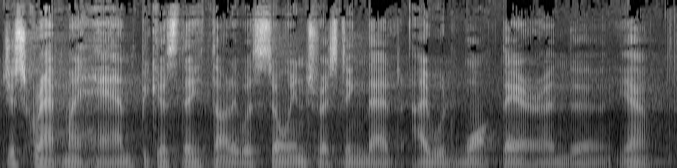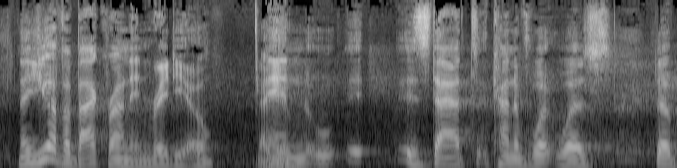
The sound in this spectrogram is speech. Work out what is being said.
just grabbed my hand because they thought it was so interesting that I would walk there. And uh, yeah. Now you have a background in radio, I and do. is that kind of what was the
